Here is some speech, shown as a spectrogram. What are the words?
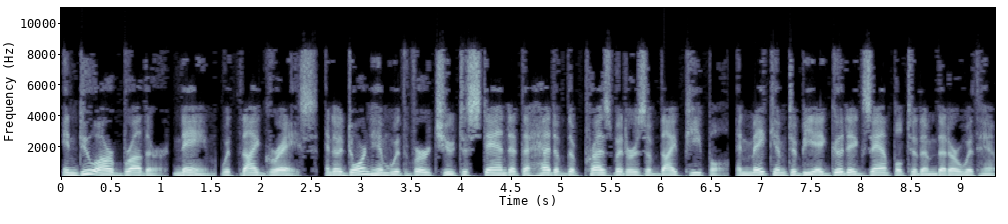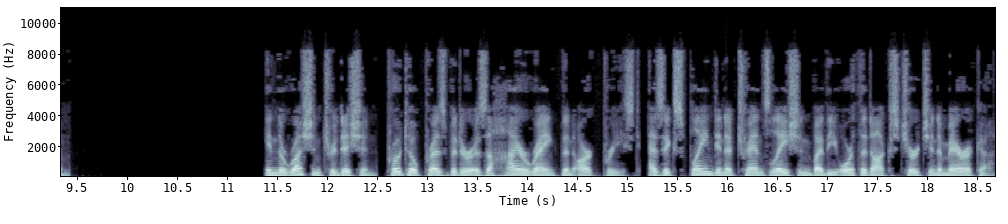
Endue our brother name with thy grace, and adorn him with virtue to stand at the head of the presbyters of thy people, and make him to be a good example to them that are with him. In the Russian tradition, protopresbyter is a higher rank than archpriest, as explained in a translation by the Orthodox Church in America.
